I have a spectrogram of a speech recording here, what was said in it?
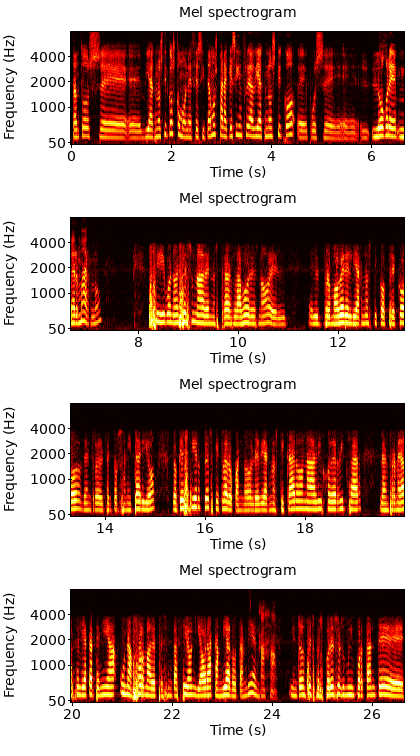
tantos eh, eh, diagnósticos como necesitamos para que ese infradiagnóstico pues, eh, logre mermar, ¿no? Sí, bueno, esa es una de nuestras labores, ¿no? El, el promover el diagnóstico precoz dentro del sector sanitario. Lo que es cierto es que, claro, cuando le diagnosticaron al hijo de Richard, la enfermedad celíaca tenía una forma de presentación y ahora ha cambiado también. Y entonces, pues por eso es muy importante eh,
